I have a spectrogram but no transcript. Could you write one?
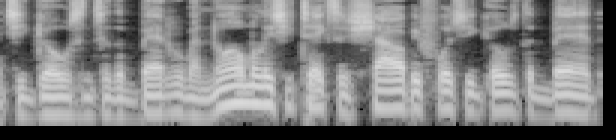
And she goes into the bedroom and normally she takes a shower before she goes to bed,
